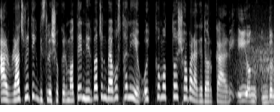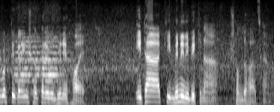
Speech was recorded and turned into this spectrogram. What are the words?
আর রাজনৈতিক বিশ্লেষকের মতে নির্বাচন ব্যবস্থা নিয়ে ঐক্যমত্য সবার আগে দরকার। এই অন- অন্তর্বর্তীকালীন সরকারের অধীনে হয় এটা কি মেনে নেবে কিনা সন্দেহ আছে আমার।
